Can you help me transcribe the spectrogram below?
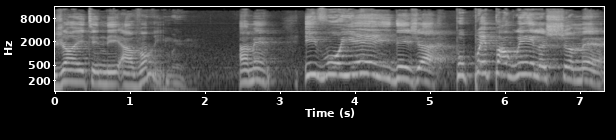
Jean était né avant. Oui. Amen. Il voyait déjà pour préparer le chemin,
